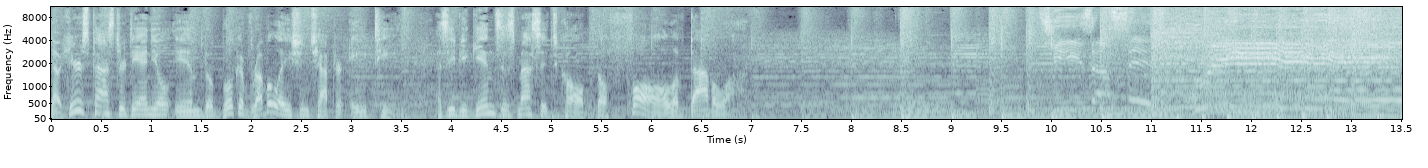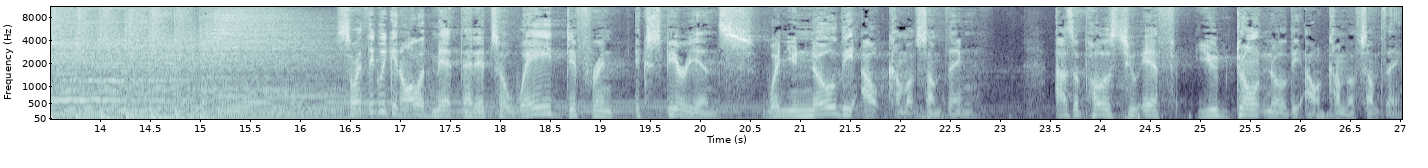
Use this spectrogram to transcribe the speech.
Now, here's Pastor Daniel in the book of Revelation, chapter 18, as he begins his message called The Fall of Babylon. So I think we can all admit that it's a way different experience when you know the outcome of something as opposed to if you don't know the outcome of something.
